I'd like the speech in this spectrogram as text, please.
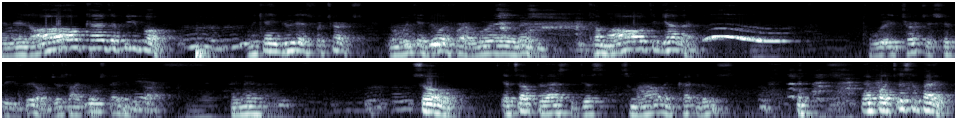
And there's all kinds of people. Mm -hmm. We can't do this for church, but we can do it for a worthy event. Come all together. Woo. We, churches should be filled, just like those stadiums are. Yes. Amen. So, it's up to us to just smile and cut loose. and participate.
